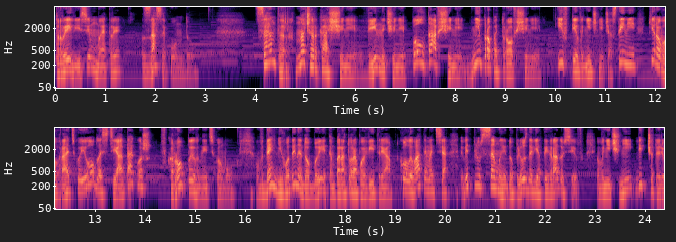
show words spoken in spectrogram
3,8 метри за секунду. Центр на Черкащині, Вінниччині, Полтавщині, Дніпропетровщині і в північній частині Кіровоградської області, а також в Кропивницькому. В денні години доби температура повітря коливатиметься від плюс 7 до плюс 9 градусів, в нічні від 4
